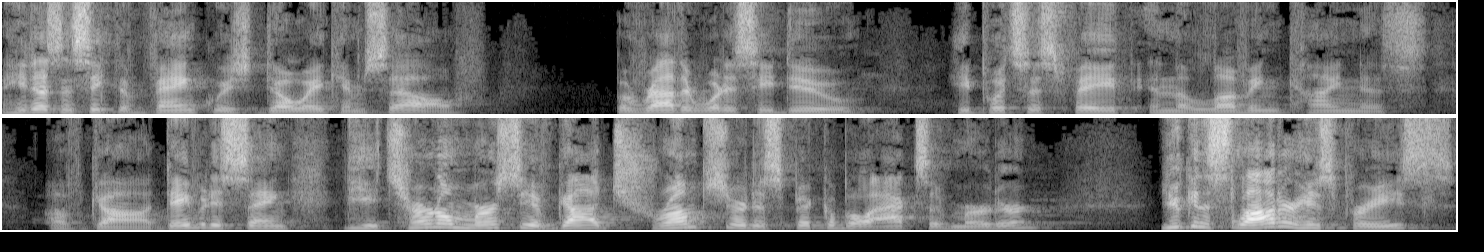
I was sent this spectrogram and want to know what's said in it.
He doesn't seek to vanquish Doeg himself, but rather, what does he do? He puts his faith in the loving kindness of God. David is saying the eternal mercy of God trumps your despicable acts of murder. You can slaughter his priests,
